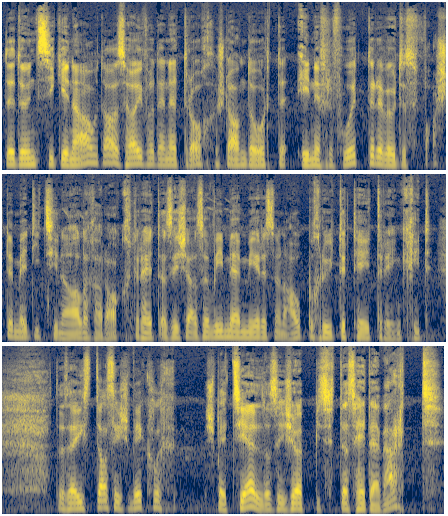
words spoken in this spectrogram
dann tun sie genau das Heu von diesen Trockenstandorten innen verfuttern, weil das fast einen medizinalen Charakter hat. Das ist also wie wenn wir so einen Alpenkräutertee trinken. Das heisst, das ist wirklich speziell. Das ist etwas, das hat einen Wert,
